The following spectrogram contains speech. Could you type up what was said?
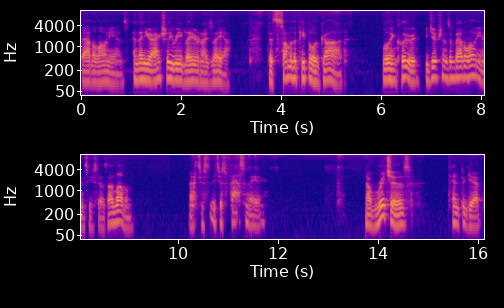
Babylonians. And then you actually read later in Isaiah, that some of the people of God will include Egyptians and Babylonians, he says. I love them. That's just it's just fascinating. Now riches tend to get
